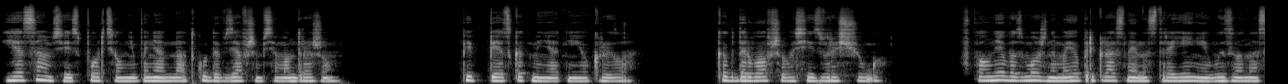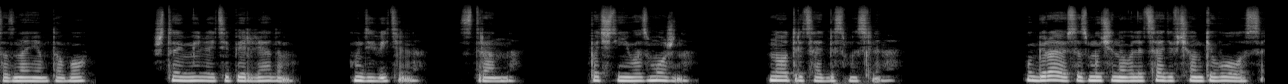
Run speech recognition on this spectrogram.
Я сам все испортил непонятно откуда взявшимся мандражом. Пипец, как меня от нее крыло. Как дорвавшегося извращугу. Вполне возможно, мое прекрасное настроение вызвано осознанием того, что Эмилия теперь рядом. Удивительно, странно, почти невозможно, но отрицать бессмысленно. Убираю с измученного лица девчонки волосы.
